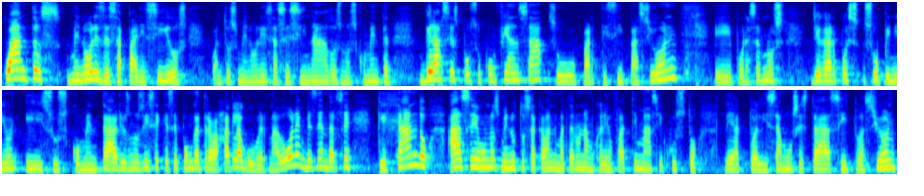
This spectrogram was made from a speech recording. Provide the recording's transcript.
¿Cuántos menores desaparecidos? ¿Cuántos menores asesinados nos comentan? Gracias por su confianza, su participación, eh, por hacernos llegar pues su opinión y sus comentarios. Nos dice que se ponga a trabajar la gobernadora en vez de andarse quejando. Hace unos minutos acaban de matar a una mujer en Fátima, así justo le actualizamos esta situación.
